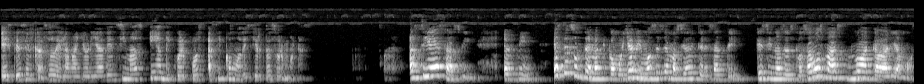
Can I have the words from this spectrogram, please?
Este es el caso de la mayoría de enzimas y anticuerpos, así como de ciertas hormonas. Así es, Ashley. En fin, este es un tema que como ya vimos es demasiado interesante, que si nos desglosamos más no acabaríamos.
